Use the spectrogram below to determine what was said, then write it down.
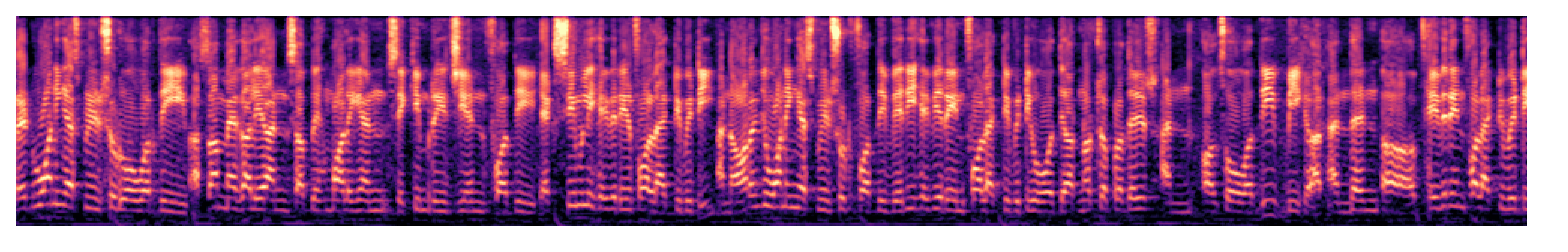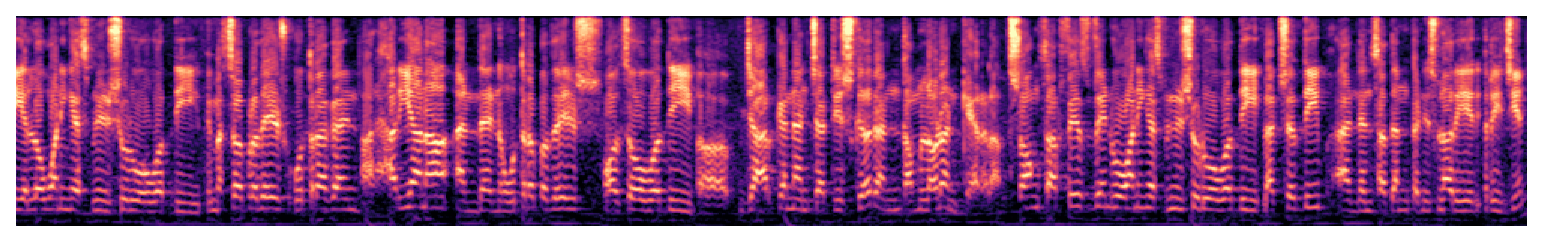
red warning has been issued over the Assam, Meghalaya, and sub-Himalayan Sikkim region for the extremely heavy rainfall activity. and orange warning has been issued for the very heavy rainfall activity over the Arunachal Pradesh and also over the Bihar. And then uh, heavy rainfall activity yellow warning has been issued over the Himachal Pradesh, Uttarakhand, Haryana, and then Uttar Pradesh, also over the uh, Jharkhand and Chhattisgarh and Tamil Nadu and Kerala. Strong surface wind warning has been issued over the Lakshadweep and then southern peninsular region.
